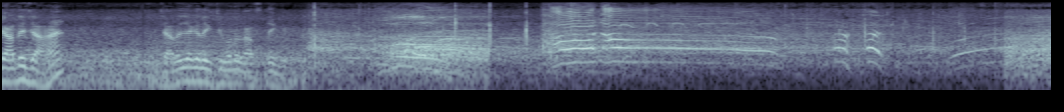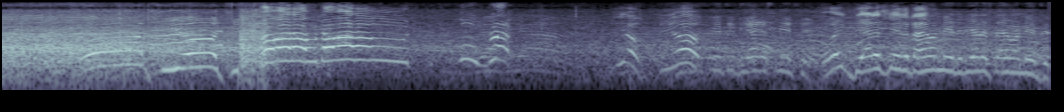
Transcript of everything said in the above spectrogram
জাদেজা যা হ্যাঁ? জাদেজাকে দেখছি কত কাছ থেকে ওই ডিআরএস নিয়েছে টাইমার নিয়েছে ডিআরএস টাইমার নিয়েছে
